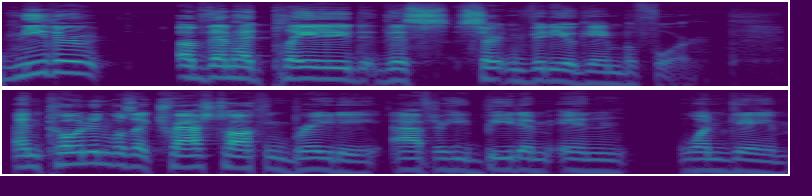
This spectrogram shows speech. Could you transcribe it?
neither of them had played this certain video game before. And Conan was like trash talking Brady after he beat him in one game,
